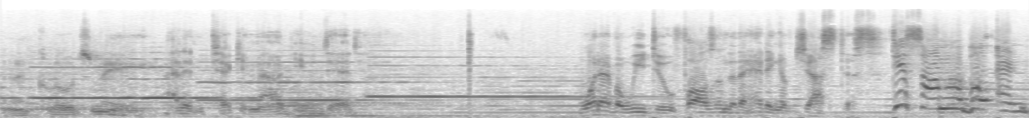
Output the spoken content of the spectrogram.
and includes me. I didn't pick him out, you did. Whatever we do falls under the heading of justice. Dishonorable and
